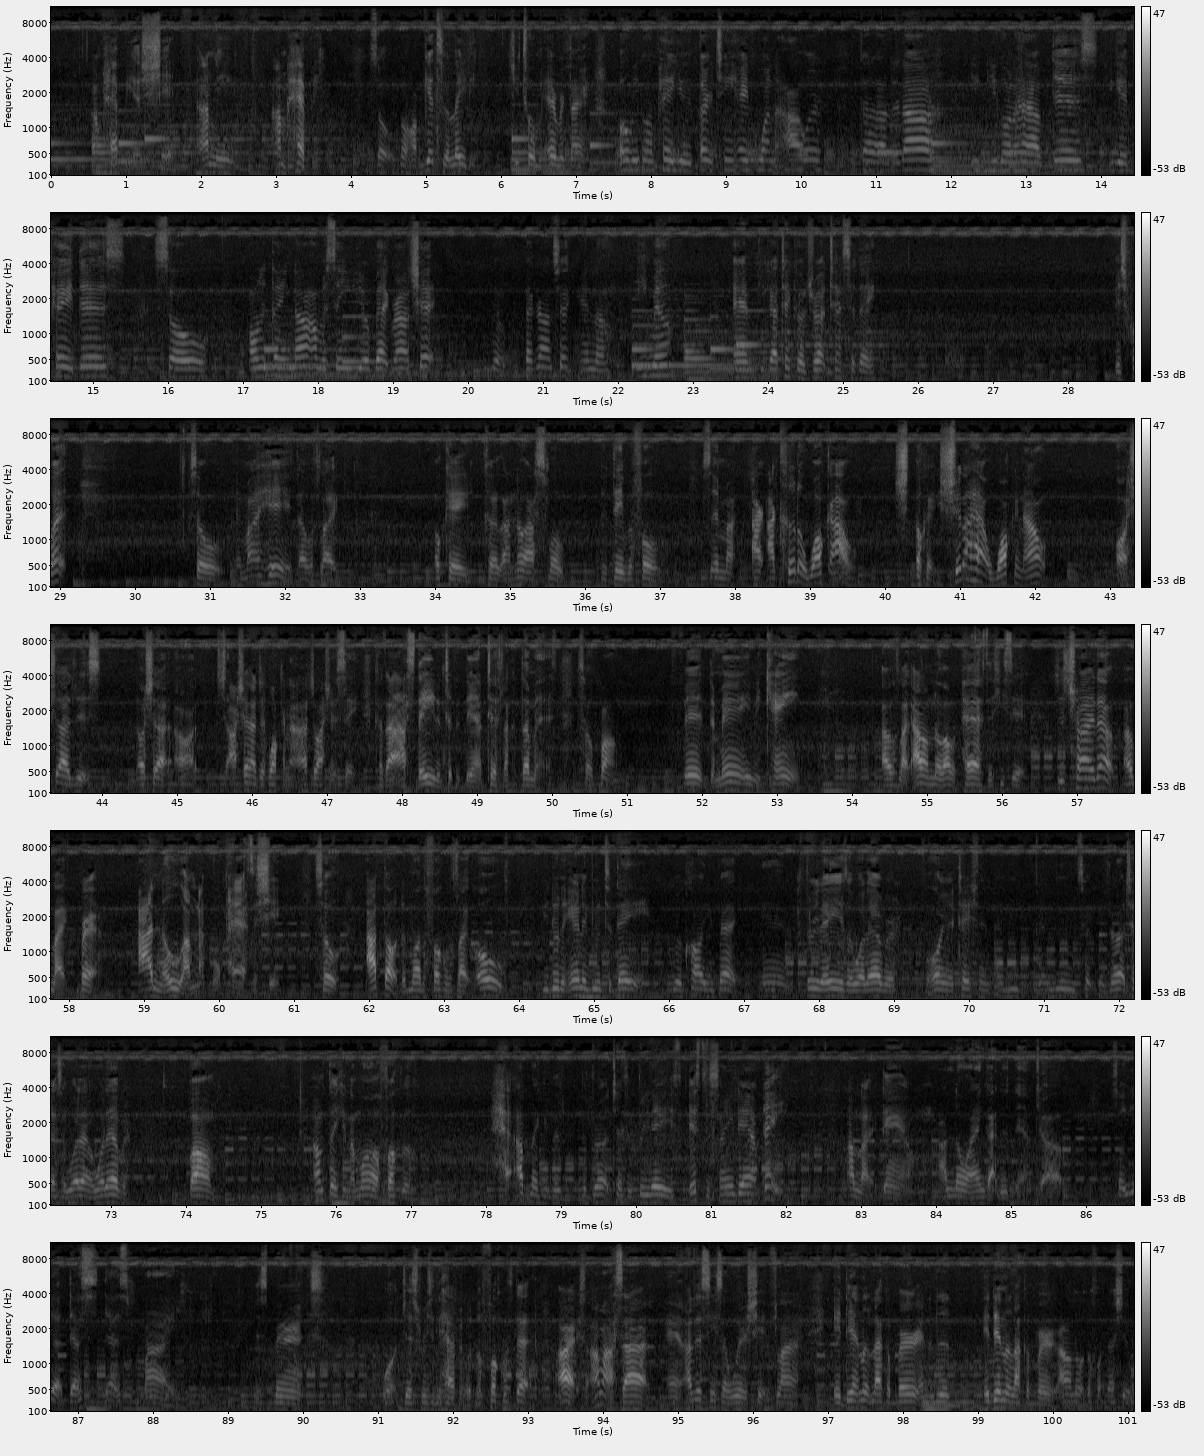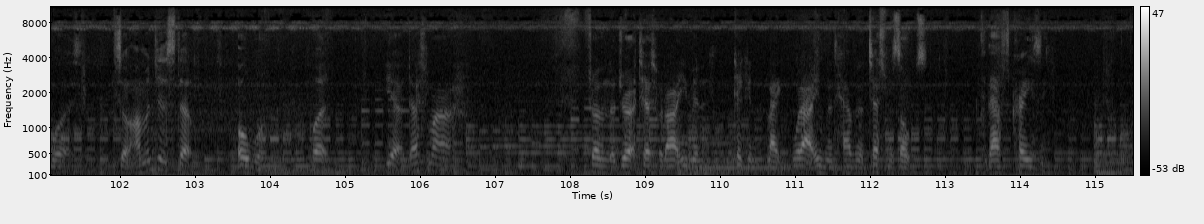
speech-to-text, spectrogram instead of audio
I'm happy as shit. I mean, I'm happy. So no, I get to the lady. She told me everything. Oh, we're gonna pay you thirteen eighty one an hour. Da da da da. You you gonna have this. You get paid this. So only thing now, I'm gonna send you your background check, your background check in the uh, email, and you gotta take your drug test today. Bitch, what? So in my head, I was like, okay, cause I know I smoked the day before. So in my, I, I could have walked out. okay, should I have walking out, or should I just, or should I, uh, I should not just walking out. That's what I should say. Cause I, I stayed and took the damn test like a dumbass. So bomb. The man even came. I was like, I don't know, I'm gonna pass this. He said, just try it out. I was like, bruh, I know I'm not gonna pass this shit. So I thought the motherfucker was like, oh, you do the interview today, we'll call you back in three days or whatever for orientation, and you and you take the drug test or whatever, whatever. I'm thinking the motherfucker. I'm making the, the drug test in three days. It's the same damn day. I'm like, damn. I know I ain't got this damn job. So yeah, that's that's my experience. What just recently happened? What the fuck was that? All right, so I'm outside and I just seen some weird shit flying. It didn't look like a bird, and it, looked, it didn't look like a bird. I don't know what the fuck that shit was. So I'm gonna just step over, but yeah, that's my failing the drug test without even taking like without even having the test results. That's crazy.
